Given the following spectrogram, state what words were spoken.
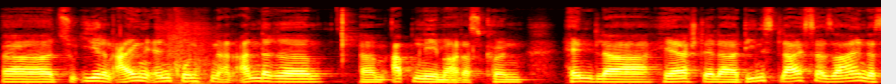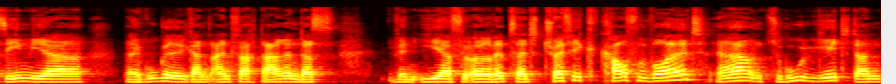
äh, zu ihren eigenen Endkunden an andere ähm, Abnehmer. Das können Händler, Hersteller, Dienstleister sein. Das sehen wir bei Google ganz einfach darin, dass wenn ihr für eure Website Traffic kaufen wollt, ja, und zu Google geht, dann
